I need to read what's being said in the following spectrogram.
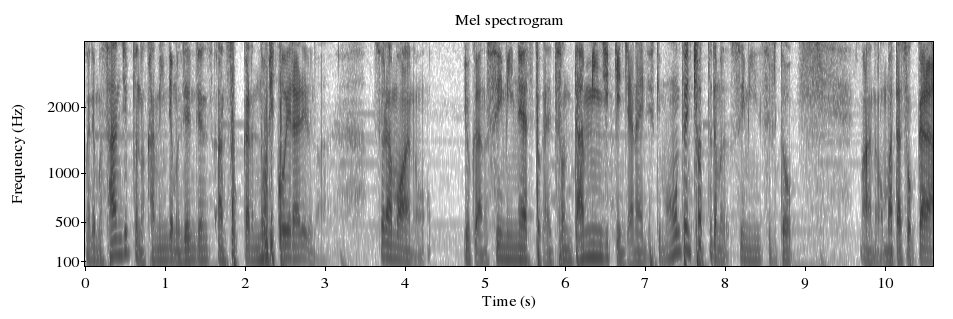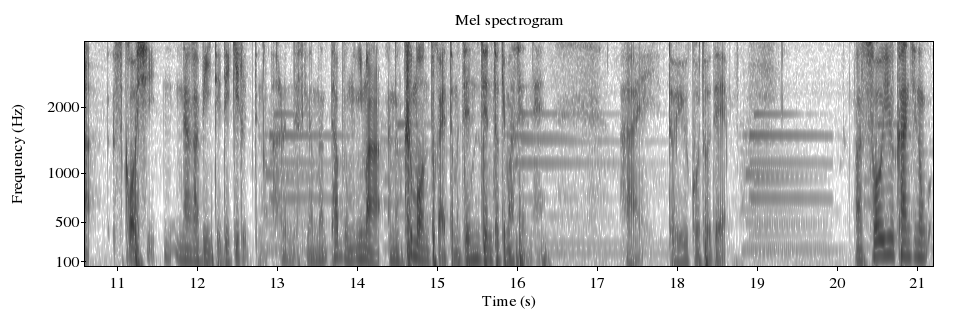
まあ、でも30分の仮眠でも全然あのそこから乗り越えられるのはそれはもうあのよくあの睡眠のやつとか、ね、その断眠実験じゃないですけども本当にちょっとでも睡眠するとあのまたそこから少し長引いてできるっていうのがあるんですけども多分今あのクモンとかやっても全然解けませんね。はい。ということで、まあ、そういう感じの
